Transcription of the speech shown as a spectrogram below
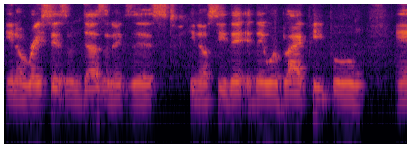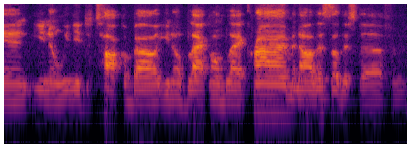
you know racism doesn't exist. You know, see they they were black people, and you know we need to talk about you know black on black crime and all this other stuff, and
